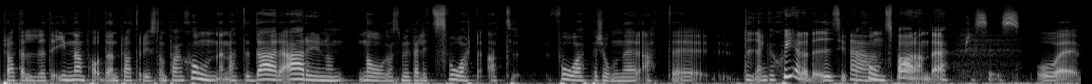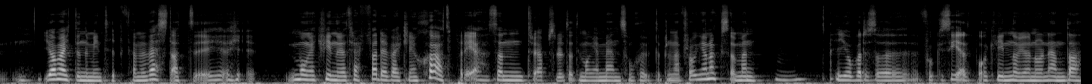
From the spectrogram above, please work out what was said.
pratade lite innan podden, pratade just om pensionen. Att det där är ju någon, något som är väldigt svårt att få personer att eh, bli engagerade i sitt ja. pensionssparande. Precis. Och eh, jag märkte under min tid på Feminvest att eh, många kvinnor jag träffade verkligen sköt på det. Sen tror jag absolut att det är många män som skjuter på den här frågan också. Men mm. jag jobbade så fokuserat på kvinnor. Jag är nog den enda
